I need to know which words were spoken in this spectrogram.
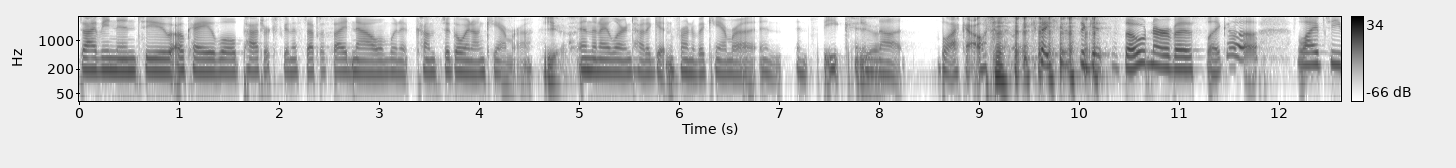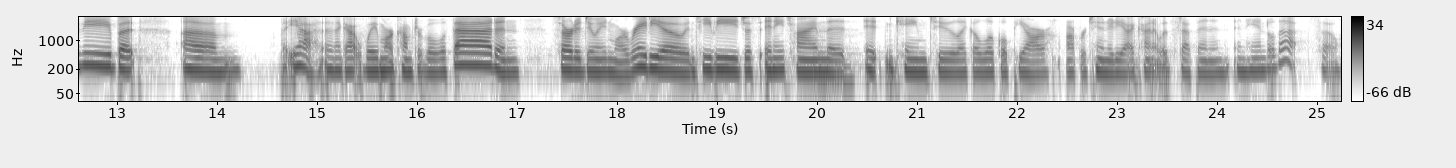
diving into okay, well, Patrick's going to step aside now when it comes to going on camera. Yeah. And then I learned how to get in front of a camera and, and speak and Yeah. not black out. like I used to get so nervous, like, uh, live TV. But, um, but yeah, and I got way more comfortable with that and started doing more radio and TV. Just any time that it came to like a local PR opportunity, I kind of would step in and, and handle that. So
